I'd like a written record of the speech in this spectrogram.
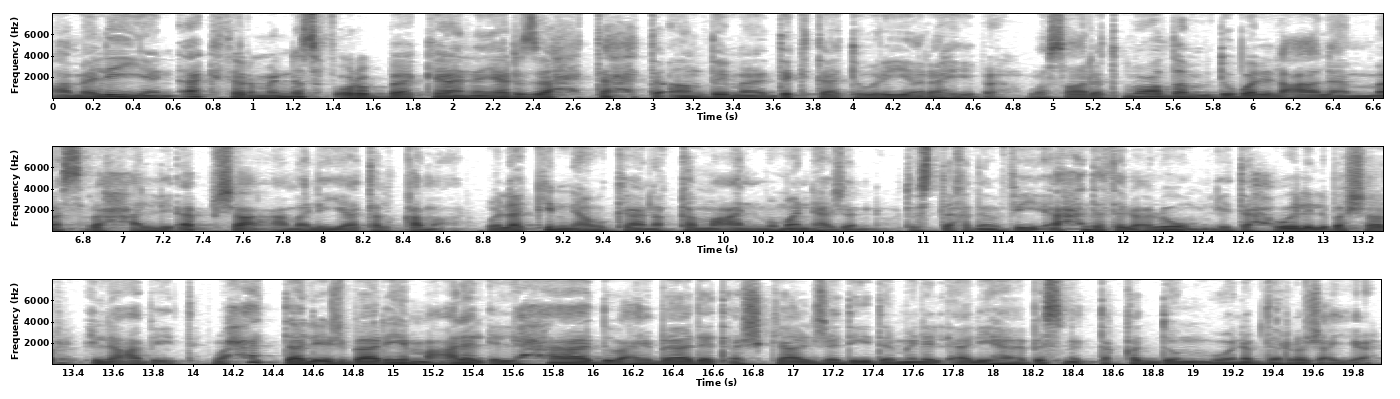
عمليا أكثر من نصف أوروبا كان يرزح تحت أنظمة دكتاتورية رهيبة وصارت معظم دول العالم مسرحا لأبشع عمليات القمع ولكنه كان قمعا ممنهجا وتستخدم فيه أحدث العلوم لتحويل البشر إلى عبيد وحتى لإجبارهم على الإلحاد وعبادة أشكال جديدة من الآلهة باسم التقدم ونبذ الرجعية.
